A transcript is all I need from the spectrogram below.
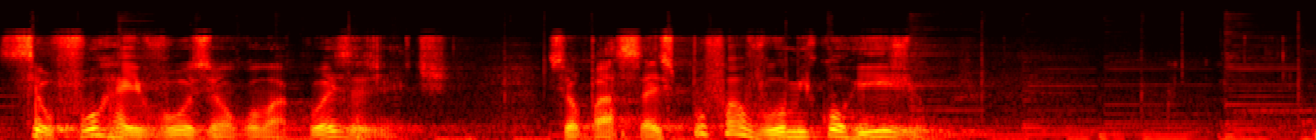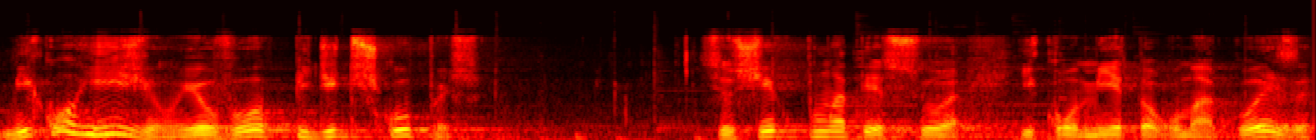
Se eu for raivoso em alguma coisa, gente, se eu passar isso, por favor, me corrijam me corrijam, eu vou pedir desculpas. Se eu chego para uma pessoa e cometo alguma coisa,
